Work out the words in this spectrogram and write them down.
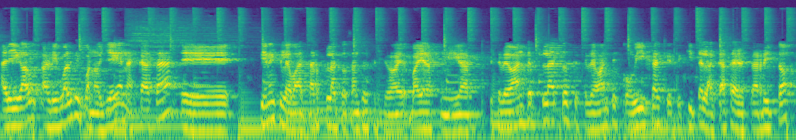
Al igual, al igual que cuando lleguen a casa, eh, tienen que levantar platos antes que se vayan a fumigar. Que se levante platos, que se levante cobijas, que se quite la casa del perrito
